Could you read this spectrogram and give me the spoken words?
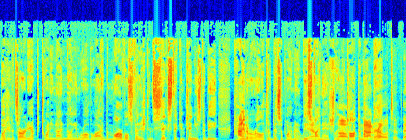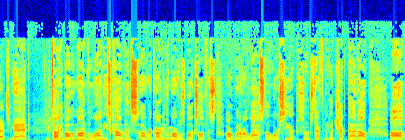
budget. It's already up to 29 million worldwide. The Marvels finished in sixth. It continues to be kind of a relative disappointment, at least Yeah. financially. Oh, we talked about not that. relative. That's Yeah. bad. We talked about Iman Vellani's comments uh, regarding the Marvel's box office. Our, one of our last ORC episodes. Definitely go check that out. Uh,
